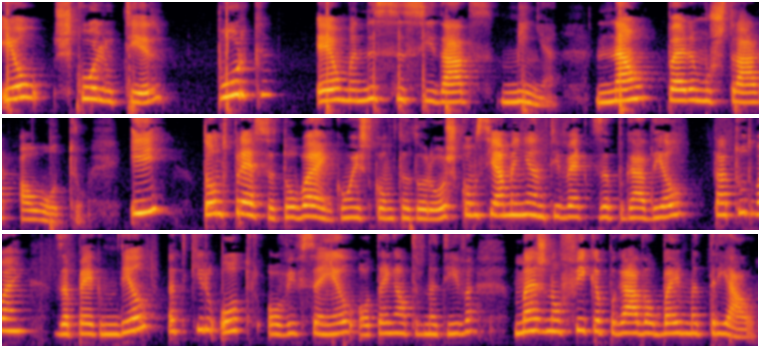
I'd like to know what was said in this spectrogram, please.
eu escolho ter porque é uma necessidade minha, não para mostrar ao outro. E tão depressa estou bem com este computador hoje, como se amanhã tiver que desapegar dele está tudo bem. Desapegue-me dele, adquiro outro, ou vive sem ele, ou tem alternativa, mas não fica pegado ao bem material.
